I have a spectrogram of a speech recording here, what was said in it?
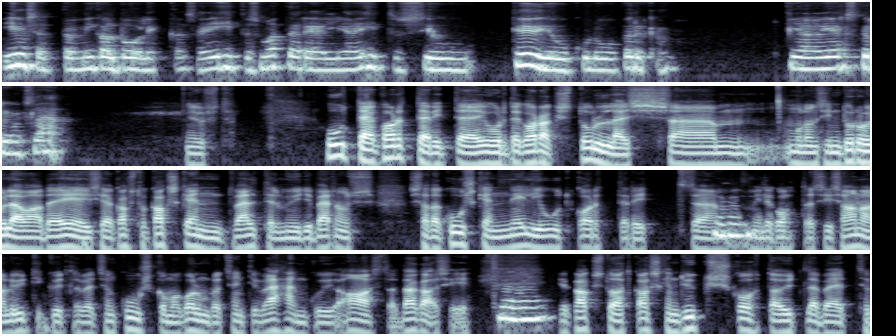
ilmselt on igal pool ikka see ehitusmaterjal ja ehitusjõu, tööjõukulu kõrgem ja järjest kõrgemaks läheb. just uute korterite juurde korraks tulles ähm,, mul on siin turuülevaade ees ja kaks tuhat kakskümmend vältel müüdi Pärnus sada kuuskümmend neli uut korterit äh, mm, -hmm. mille kohta siis analüütik ütleb, et see on kuus koma kolm protsenti vähem kui aasta tagasi mm. -hmm. ja kaks tuhat kakskümmend üks kohta ütleb, et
